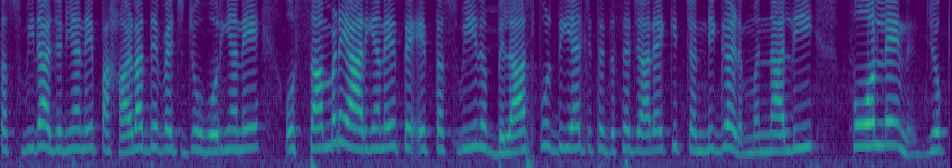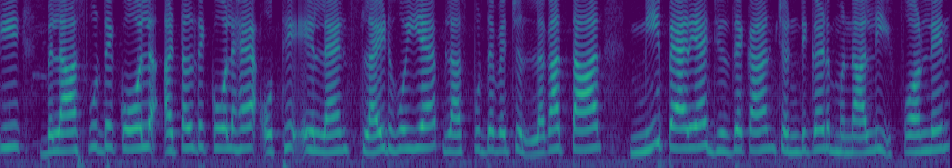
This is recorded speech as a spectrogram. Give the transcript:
ਤਸਵੀਰਾਂ ਜਿਹੜੀਆਂ ਨੇ ਪਹਾੜਾਂ ਦੇ ਵਿੱਚ ਜੋ ਹੋ ਰਹੀਆਂ ਨੇ, ਉਹ ਸਾਹਮਣੇ ਆ ਰਹੀਆਂ ਨੇ ਤੇ ਇਹ ਤਸਵੀਰ ਬਿਲਾਸਪੁਰ ਦੀ ਹੈ, ਜਿੱਥੇ ਦੱਸਿਆ ਜਾ ਰਿਹਾ ਹੈ ਕਿ ਚੰਡੀਗੜ੍ਹ ਮਨਾਲੀ ਫੋਰ ਲੇਨ ਜੋ ਕਿ ਬਿਲਾਸਪੁਰ ਦੇ ਕੋਲ, ਅਟਲ ਦੇ ਕੋਲ ਹੈ, ਉੱਥੇ ਇਹ ਲੈਂਡਸਲਾਈਡ ਹੋਈ ਹੈ। ਬਿਲਾਸਪੁਰ ਦੇ ਵਿੱਚ ਲਗਾਤਾਰ ਮੀਂਹ ਪੈ ਰਿਹਾ ਹੈ ਜਿਸ ਦੇ ਕਾਰਨ ਚੰਡੀਗੜ੍ਹ ਮਨਾਲੀ ਫੋਰ ਲੇਨ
